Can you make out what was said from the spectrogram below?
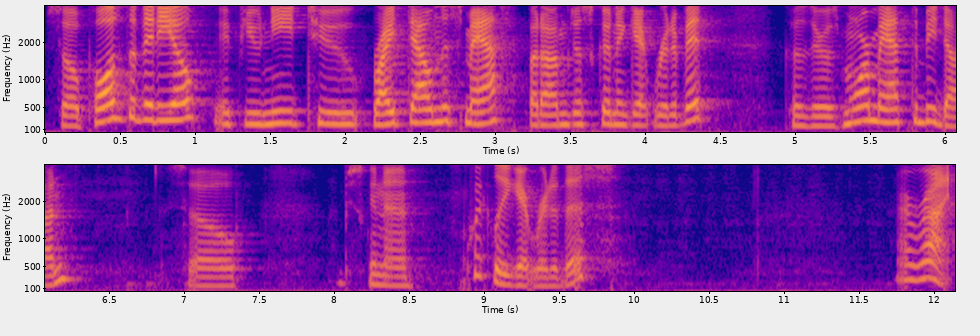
so pause the video if you need to write down this math, but I'm just going to get rid of it because there's more math to be done. So I'm just going to quickly get rid of this. All right,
